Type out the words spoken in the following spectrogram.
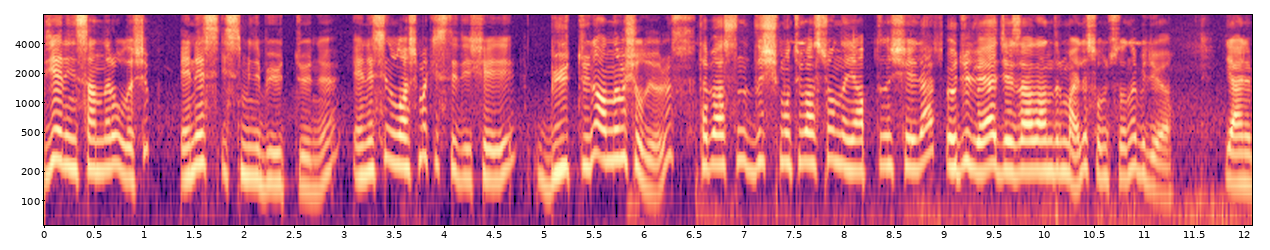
diğer insanlara ulaşıp Enes ismini büyüttüğünü, Enes'in ulaşmak istediği şeyi büyüttüğünü anlamış oluyoruz. Tabii aslında dış motivasyonla yaptığın şeyler ödül veya cezalandırmayla sonuçlanabiliyor. Yani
